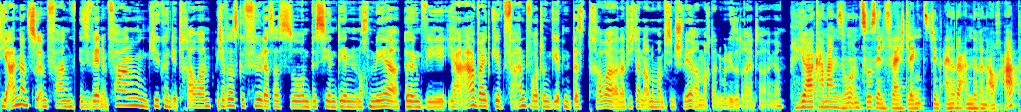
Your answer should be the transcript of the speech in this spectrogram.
die anderen zu empfangen. Sie werden empfangen, hier könnt ihr trauern. Ich habe das Gefühl, dass das so ein bisschen denen noch mehr irgendwie ja Arbeit gibt, Verantwortung gibt und das Trauer natürlich dann auch noch mal ein bisschen schwerer macht dann über diese drei Tage. Ja, kann man so und so sehen. Vielleicht lenkt es den ein oder anderen auch ab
